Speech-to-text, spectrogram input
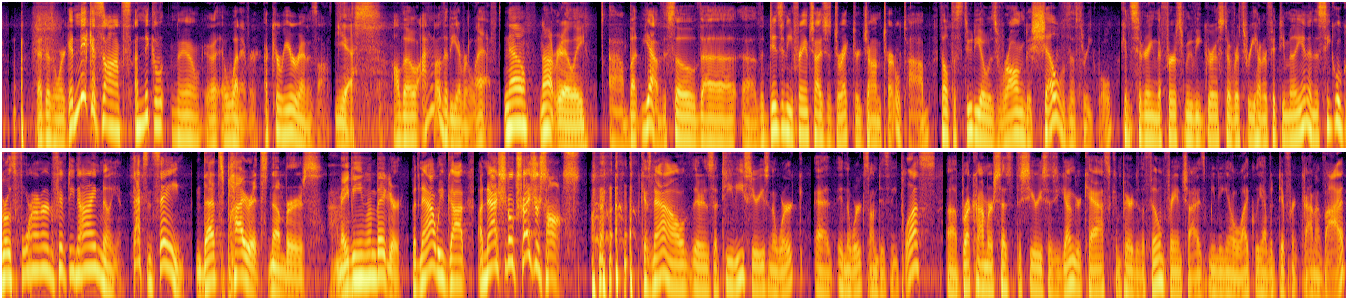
that doesn't work. A Nickessance. A nickel. No, uh, whatever. A career renaissance. Yes. Although I don't know that he ever left. No, not really. Uh, but yeah, the- so the uh, the Disney franchise's director John Turteltaub felt the studio was wrong to shelve the threequel, considering the first movie grossed over 350 million and the sequel grossed 459 million. That's insane. That's Pirates numbers. Maybe even bigger. But now we've got a national treasure sauce. because now there's a TV series in the work at, in the works on Disney Plus. Uh, Bruckheimer says that the series has a younger cast compared to the film franchise, meaning it'll likely have a different kind of vibe,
